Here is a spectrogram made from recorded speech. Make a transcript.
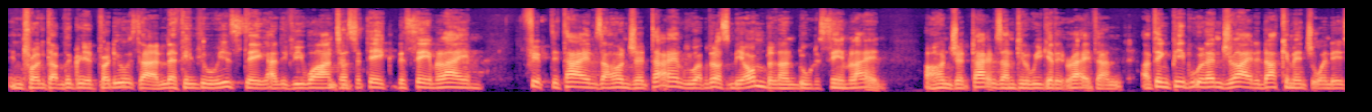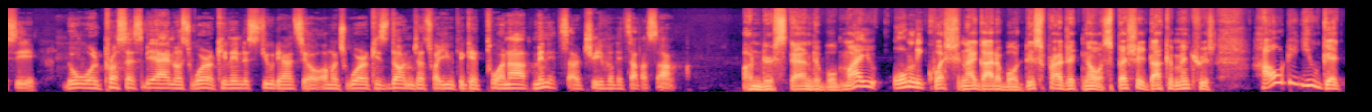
in front of the great producer and let him do his thing. And if he wants us to take the same line 50 times, 100 times, we have to just be humble and do the same line a hundred times until we get it right. And I think people will enjoy the documentary when they see the whole process behind us working in the studio and see how, how much work is done just for you to get two and a half minutes or three minutes of a song. Understandable. My only question I got about this project now, especially documentaries, how did you get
